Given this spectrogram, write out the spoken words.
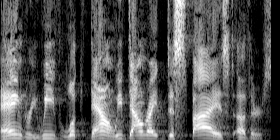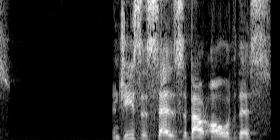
angry. We've looked down. We've downright despised others. And Jesus says about all of this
